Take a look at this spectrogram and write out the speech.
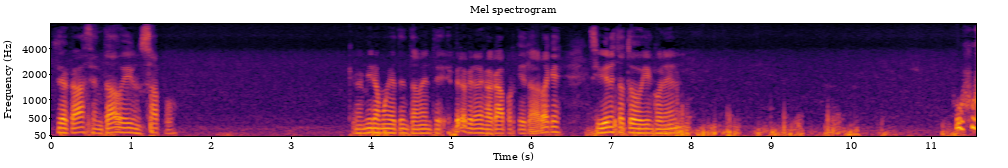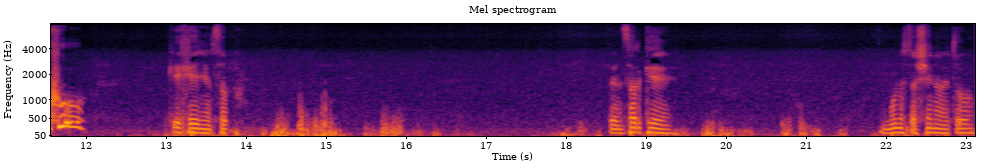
Estoy acá sentado y hay un sapo que me mira muy atentamente. Espero que no venga acá porque la verdad que si bien está todo bien con él... Uh, ¡Qué genio el sapo! Pensar que el mundo está lleno de todo.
